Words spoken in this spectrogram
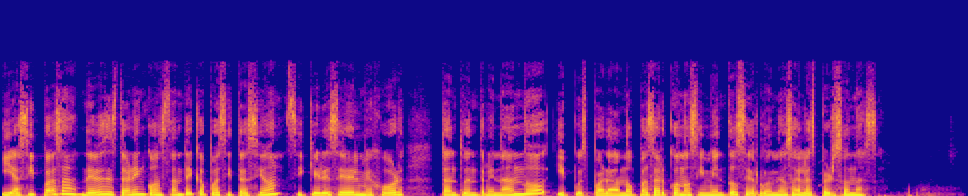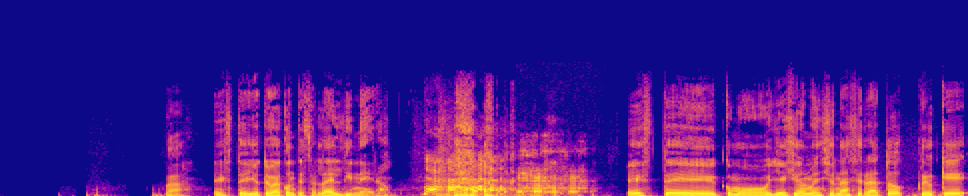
Y así pasa, debes estar en constante capacitación si quieres ser el mejor tanto entrenando y pues para no pasar conocimientos erróneos a las personas. Va, este, yo te voy a contestar la del dinero. este, como Jason mencionó hace rato, creo que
